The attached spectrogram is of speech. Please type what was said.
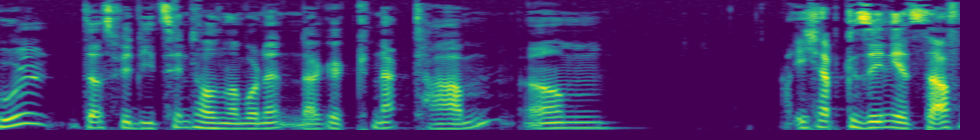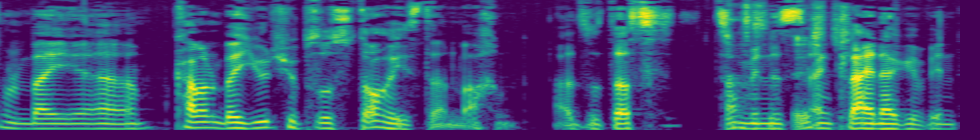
cool, dass wir die 10.000 Abonnenten da geknackt haben. Ähm, ich habe gesehen, jetzt darf man bei, äh, kann man bei YouTube so Stories dann machen. Also das zumindest echt? ein kleiner Gewinn.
